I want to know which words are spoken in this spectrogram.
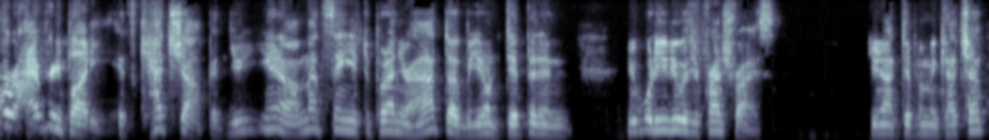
for everybody. It's ketchup. you you know, I'm not saying you have to put on your hot dog, but you don't dip it in. You, what do you do with your French fries? Do you not dip them in ketchup?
